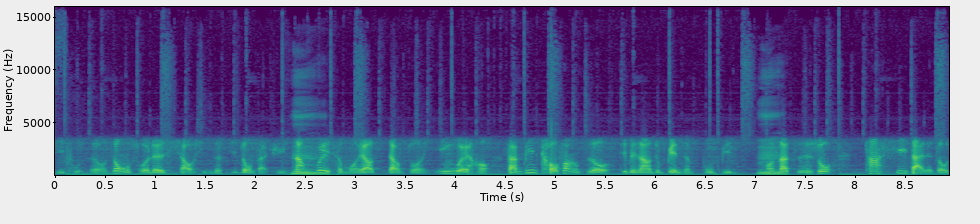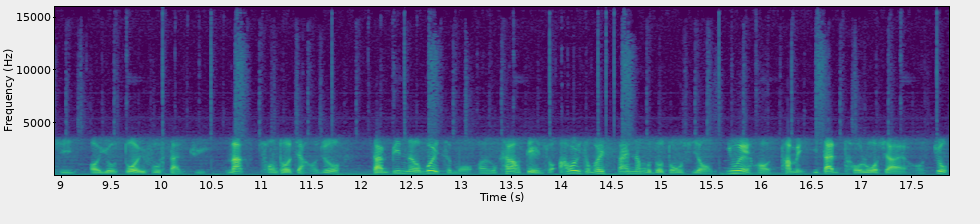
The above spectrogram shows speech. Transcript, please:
吉普这种，这种所谓的小型的机动载具。那为什么要这样做呢？因为哈，伞兵投放之后，基本上就变成步兵哦，那只是说它吸载的东西哦有多一副伞具。那从头讲哦，就是说。伞兵呢？为什么？呃，我看到电影说啊，为什么会塞那么多东西哦？因为哈，他们一旦投落下来哦，就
